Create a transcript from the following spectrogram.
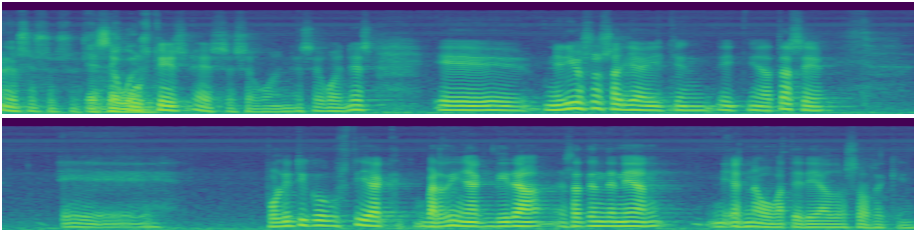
Ez, ez, ez, ez. Justiz, ez, ez zegoen, ez zegoen, ez. E, niri oso zaila egiten, egiten data, ze, e, politiko guztiak bardinak dira, esaten denean, ez nago bat ere adoz horrekin.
